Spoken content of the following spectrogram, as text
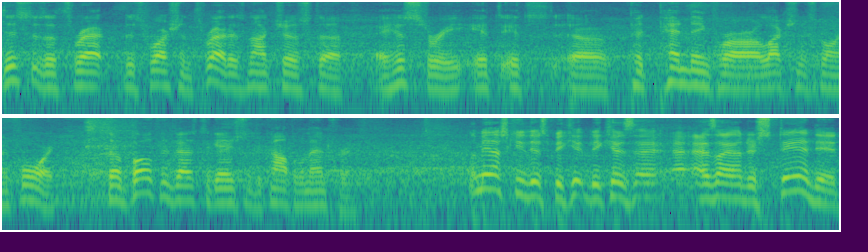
this is a threat, this Russian threat is not just a, a history, it, it's uh, pending for our elections going forward. So both investigations are complementary. Let me ask you this because, because uh, as I understand it,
